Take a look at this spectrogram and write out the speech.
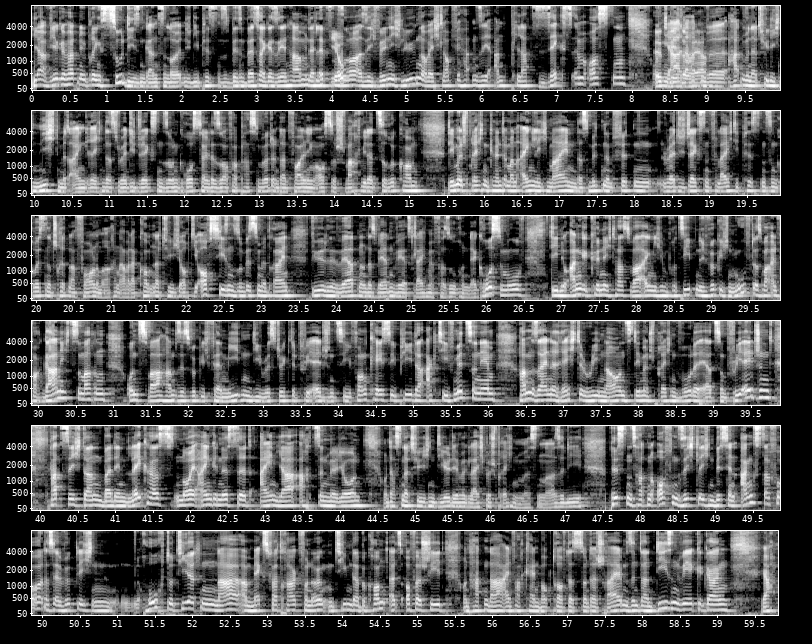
Ja, wir gehörten übrigens zu diesen ganzen Leuten, die die Pistons ein bisschen besser gesehen haben in der letzten jo. Saison. Also ich will nicht lügen, aber ich glaube, wir hatten sie an Platz 6 im Osten. Und Irgendwie ja, da so, hatten, ja. Wir, hatten wir natürlich nicht mit eingerechnet, dass Reggie Jackson so einen Großteil der Saison verpassen wird und dann vor allen Dingen auch so schwach wieder zurückkommt. Dementsprechend könnte man eigentlich meinen, dass mitten im fitten Reggie Jackson vielleicht die Pistons einen größeren Schritt nach vorne machen. Aber da kommt natürlich auch die Offseason so ein bisschen mit rein, wie wir bewerten und das werden wir jetzt gleich mal versuchen. Der große Move, den du angekündigt hast, war eigentlich im Prinzip nicht wirklich ein Move. Das war einfach einfach gar nichts zu machen. Und zwar haben sie es wirklich vermieden, die Restricted Free Agency von KCP da aktiv mitzunehmen, haben seine Rechte renounced. Dementsprechend wurde er zum Free Agent, hat sich dann bei den Lakers neu eingenistet, ein Jahr 18 Millionen. Und das ist natürlich ein Deal, den wir gleich besprechen müssen. Also die Pistons hatten offensichtlich ein bisschen Angst davor, dass er wirklich einen hochdotierten, nahe am Max-Vertrag von irgendeinem Team da bekommt als Offersheet und hatten da einfach keinen Bock drauf, das zu unterschreiben, sind dann diesen Weg gegangen. Ja,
